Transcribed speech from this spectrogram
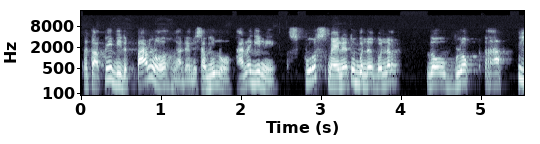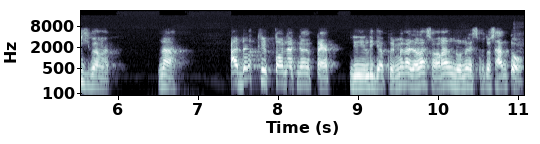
tetapi di depan lo nggak ada yang bisa bunuh. Karena gini, Spurs mainnya tuh bener-bener low block rapih banget. Nah, ada kryptonite-nya Pep di Liga Premier adalah seorang Nuno Espirito Santo.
